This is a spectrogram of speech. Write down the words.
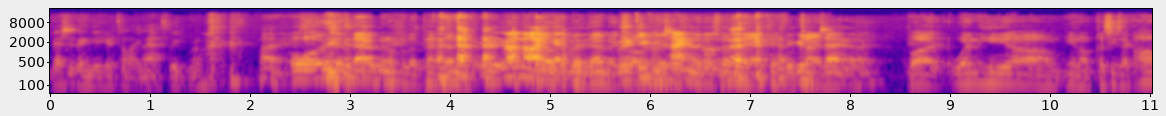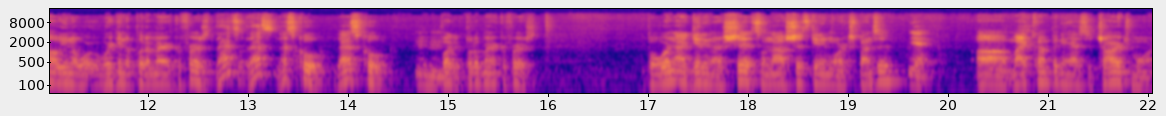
That shit didn't get here till like last week, bro. What? Oh, well, then that, you know, for the pandemic. no, no, That yeah, was the but, pandemic, but it so came from China it though. is so- what- yeah, it came from It China. But when he, um, you know, because he's like, oh, you know, we're, we're gonna put America first. That's that's that's cool. That's cool. Mhm. Fuck it, put America first. But we're not getting our shit, so now shit's getting more expensive. Yeah. Uh, my company has to charge more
